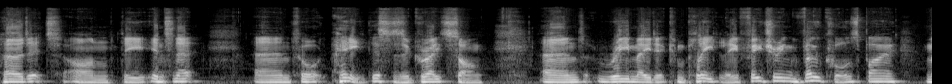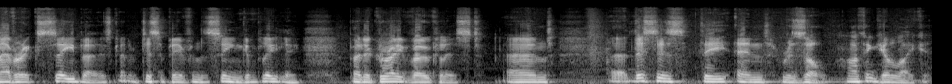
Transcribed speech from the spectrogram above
heard it on the internet and thought, hey, this is a great song, and remade it completely, featuring vocals by Maverick Sabre, who's kind of disappeared from the scene completely, but a great vocalist. And uh, this is the end result. I think you'll like it.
